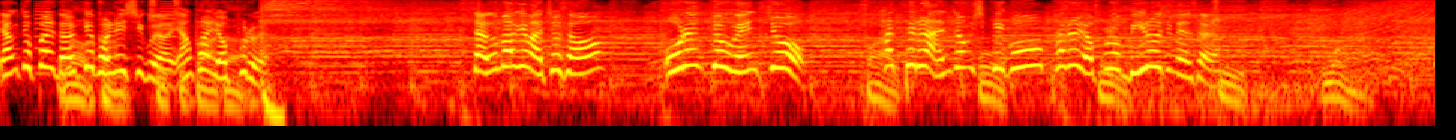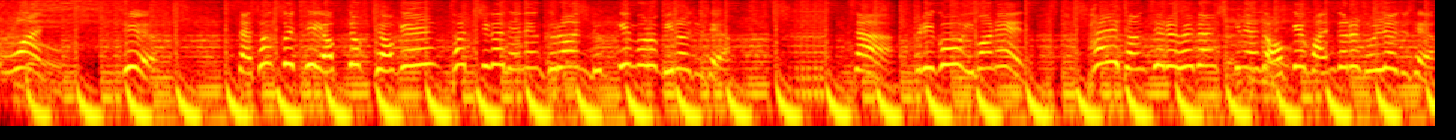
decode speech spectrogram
양쪽 발 넓게 벌리시고요. 양팔. 옆으로요. 자, 음악에 맞춰서 오른쪽 왼쪽 하체를 안정시키고 팔을 옆으로 밀어주면서요. one, two. 자, 손끝이 옆쪽 벽에 터치가 되는 그런 느낌으로 밀어주세요. 자, 그리고 이번엔 팔 전체를 회전시키면서 어깨 관절을 돌려주세요.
